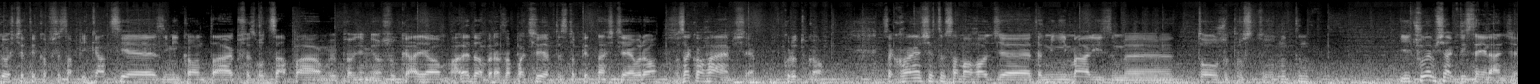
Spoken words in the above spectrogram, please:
Goście tylko przez aplikację, z nimi kontakt, przez Whatsappa, mówię, pewnie mnie oszukają, ale dobra, zapłaciłem te 115 euro. Zakochałem się, krótko. Zakochałem się w tym samochodzie, ten minimalizm, e, to, że po prostu no, ten i czułem się jak w Disneylandzie.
